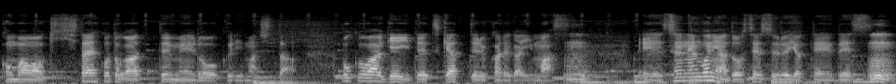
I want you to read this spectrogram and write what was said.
こんばんは。お聞きしたいことがあってメールを送りました。僕はゲイで付き合ってる彼がいます、うん。えー数年後には同棲する予定です、うん。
